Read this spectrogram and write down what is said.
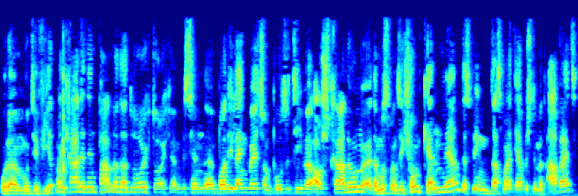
Oder motiviert man gerade den Partner dadurch, durch ein bisschen äh, Body Language und positive Ausstrahlung? Äh, da muss man sich schon kennenlernen, deswegen, das meint er bestimmt mit Arbeit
